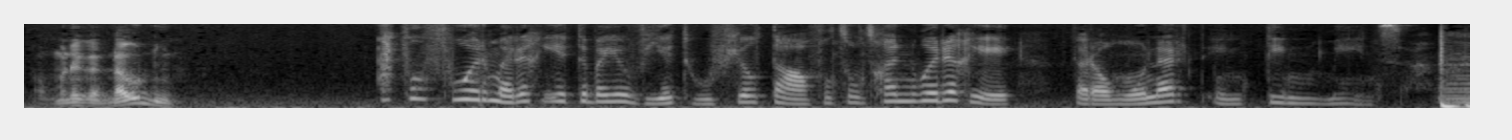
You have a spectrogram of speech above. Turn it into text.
Wat moet ek nou doen? Ek wil voormiddagete by jou weet hoeveel tafels ons gaan nodig hê vir 110 mense.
